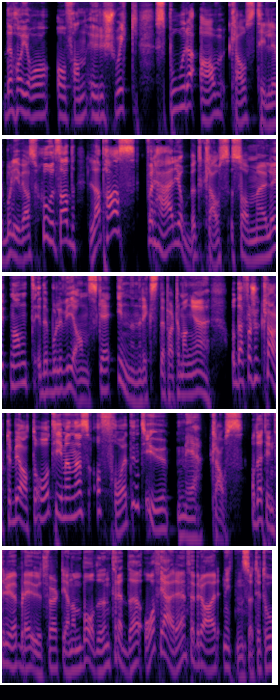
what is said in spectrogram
de Hoyot og van Rushwick sporet av Klaus til Bolivias hovedstad La Paz, for her jobbet Klaus som løytnant i det bolivianske innenriksdepartementet. Og derfor så klarte Beate og teamet hennes å få et intervju med Klaus. Og dette intervjuet ble utført gjennom både den 3. og 4. februar 1972.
